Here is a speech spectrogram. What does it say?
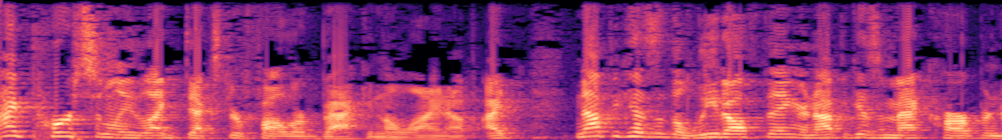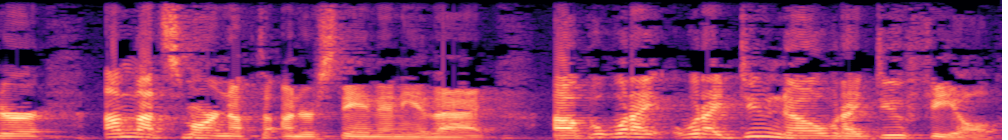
I personally like Dexter Fowler back in the lineup. I not because of the leadoff thing or not because of Matt Carpenter. I'm not smart enough to understand any of that. Uh, but what I what I do know, what I do feel,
